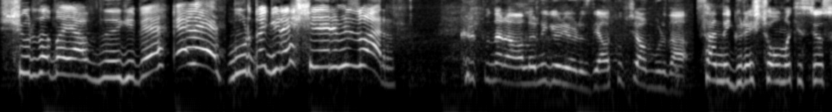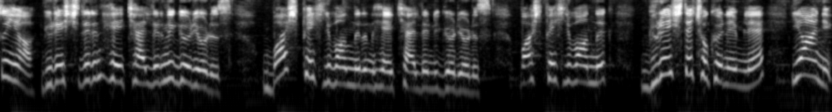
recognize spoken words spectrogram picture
Şurada da yazdığı gibi. Evet burada güreşçilerimiz var. Kırkpınar ağlarını görüyoruz Yakupcan burada. Sen de güreşçi olmak istiyorsun ya. Güreşçilerin heykellerini görüyoruz. Baş pehlivanların heykellerini görüyoruz. Baş pehlivanlık güreşte çok önemli. Yani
